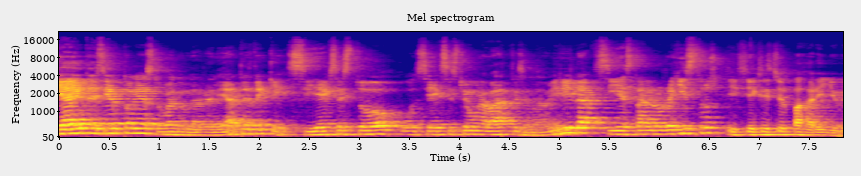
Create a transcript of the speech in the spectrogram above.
¿Qué hay de cierto en esto? Bueno, la realidad es de que sí existió, sí existió un abad que se llamaba Virila, sí están los registros. Y sí existió el pajarillo.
